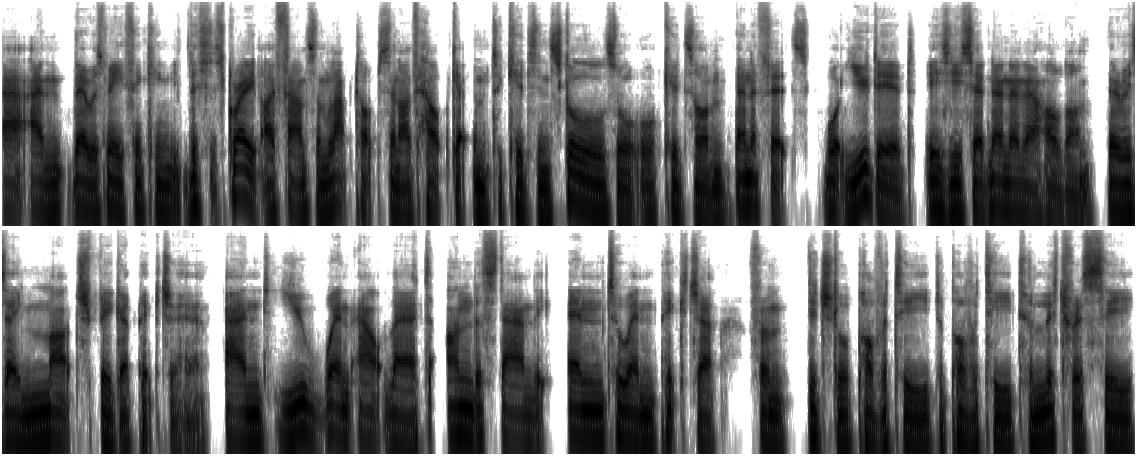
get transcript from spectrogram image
Uh, and there was me thinking, this is great. I found some laptops and I've helped get them to kids in schools or, or kids on benefits. What you did is you said, no, no, no, hold on. There is a much bigger picture here. And you went out there to understand the end to end picture from digital poverty to poverty to literacy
